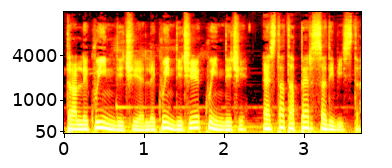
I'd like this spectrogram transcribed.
tra le 15 e le 15 e 15 è stata persa di vista.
